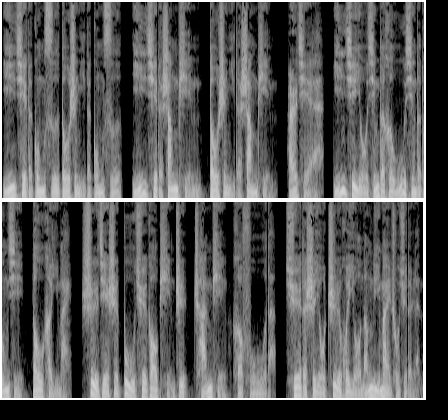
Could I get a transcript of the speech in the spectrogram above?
一切的公司都是你的公司，一切的商品都是你的商品，而且一切有形的和无形的东西都可以卖。世界是不缺高品质产品和服务的，缺的是有智慧、有能力卖出去的人。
